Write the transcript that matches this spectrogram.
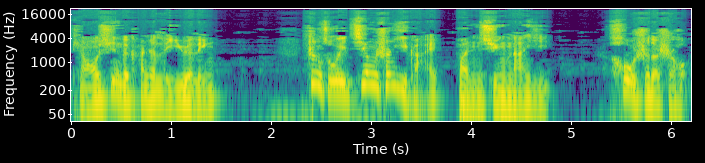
挑衅的看着李月玲。正所谓江山易改，本性难移。后世的时候，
